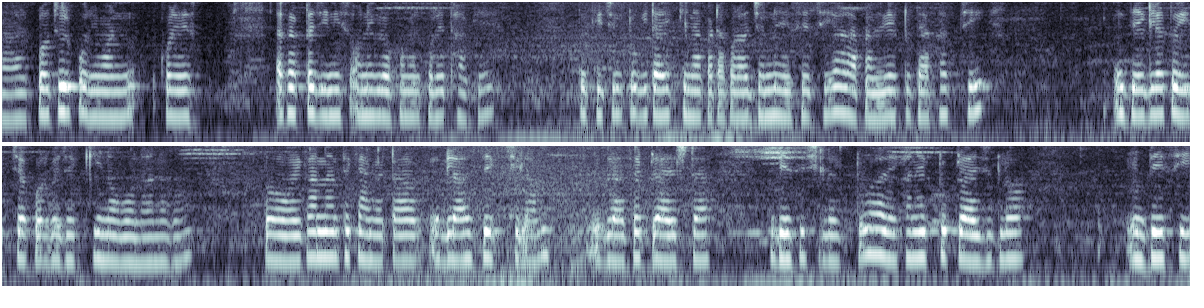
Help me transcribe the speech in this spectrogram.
আর প্রচুর পরিমাণ করে এক একটা জিনিস অনেক রকমের করে থাকে। তো কিছু টুকিটাকি কেনাকাটা করার জন্য এসেছি আর আপনাদেরকে একটু দেখাচ্ছি। দেখলে তো ইচ্ছা করবে যে কী নেব, না নেব। তো এখান থেকে আমি একটা গ্লাস দেখছিলাম। গ্লাসের প্রাইসটা বেশি ছিল একটু আর এখানে একটু প্রাইসগুলো বেশি।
